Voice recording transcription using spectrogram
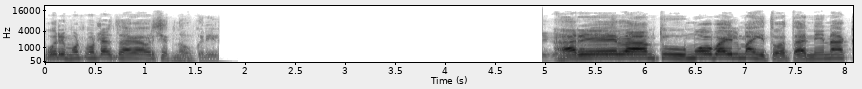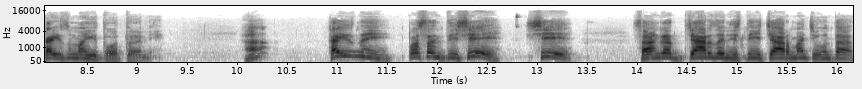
पोरे मोठमोठ्या जागावर शेत नोकरीला. अरे राम तू मोबाईल माहीत होता आणि ना काहीच माहीत होतं आणि हा? काहीच नाही. पसंती शे शे. सांगत चार जणीच नाही चार माणसे म्हणतात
